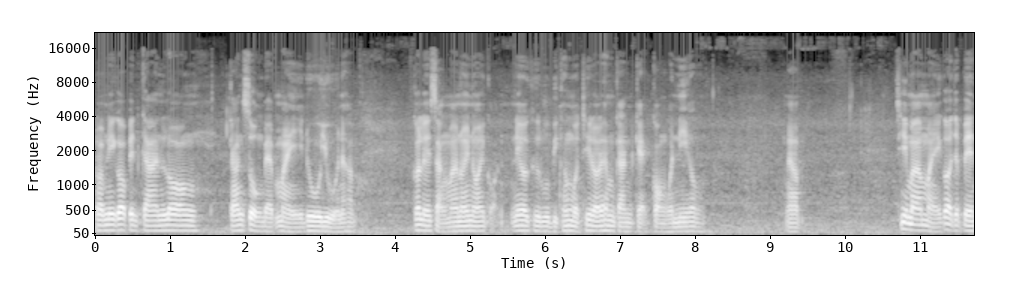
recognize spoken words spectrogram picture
รอบนี้ก็เป็นการลองการส่งแบบใหม่ดูอยู่นะครับ ก็เลยสั่งมาน้อยๆ ก่อน นี่ก็คือรูบิกทั้งหมดที่เราได้ทำการแกะกล่องวันนี้ครับนะครับ ที่มาใหม่ก็จะเป็น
